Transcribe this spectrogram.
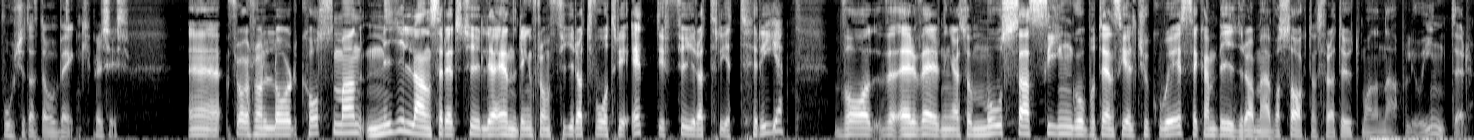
fortsätta stå på bänk. Precis. Eh, fråga från Lord Kosman. Milans rätt tydliga ändring från 4-2-3-1 till 4-3-3. Vad är värvningar som Musa, Singo och potentiellt Chukwueze kan bidra med? Vad saknas för att utmana Napoli och Inter?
